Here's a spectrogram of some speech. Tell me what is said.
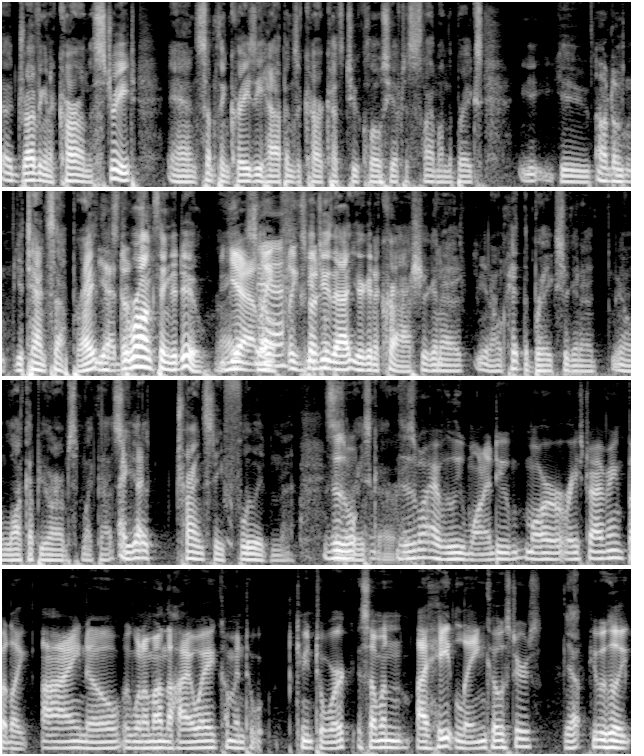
uh, driving in a car on the street and something crazy happens, a car cuts too close, you have to slam on the brakes. You, you, Oh, you, you tense up, right? Yeah, It's the wrong thing to do. Right? Yeah, So like Yeah. like you do that, you're going to crash. You're going to, you know, hit the brakes. You're going to, you know, lock up your arms, something like that. So I- you got to try and stay fluid in the, this in is the race car. this is why I really want to do more race driving. But like I know like, when I'm on the highway coming to commute to work, someone I hate lane coasters. Yep. People who like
